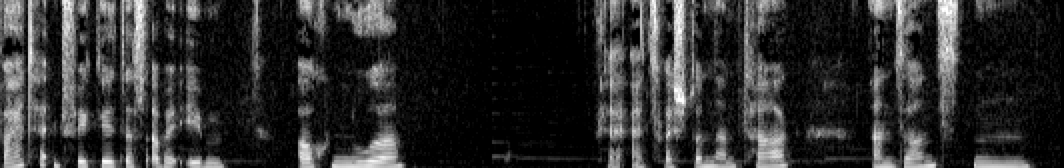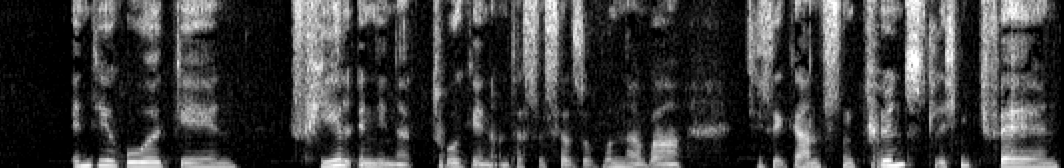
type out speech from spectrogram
weiterentwickelt, das aber eben auch nur vielleicht ein, zwei Stunden am Tag. Ansonsten in die Ruhe gehen, viel in die Natur gehen und das ist ja so wunderbar. Diese ganzen künstlichen Quellen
